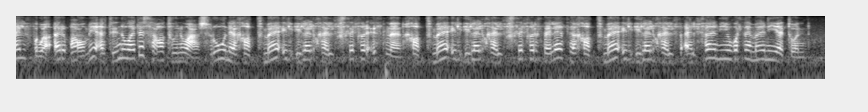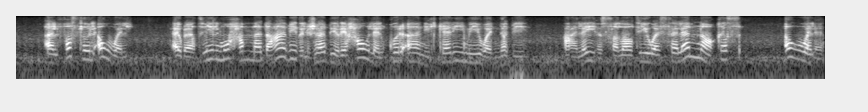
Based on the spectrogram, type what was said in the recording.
1429 خط مائل إلى الخلف صفر اثنان خط مائل إلى الخلف صفر ثلاثة خط مائل إلى الخلف 2008 الفصل الأول. أباطيل محمد عابد الجابر حول القرآن الكريم والنبي عليه الصلاة والسلام ناقص. أولا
